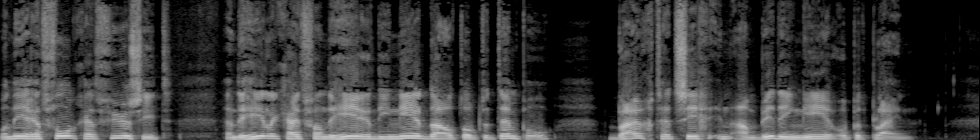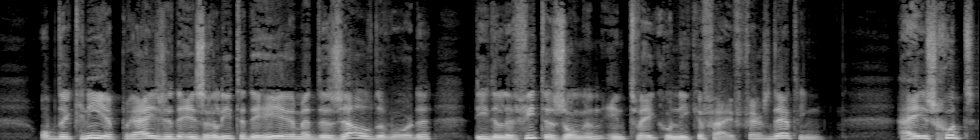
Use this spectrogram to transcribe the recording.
Wanneer het volk het vuur ziet en de heerlijkheid van de Heere die neerdaalt op de tempel, buigt het zich in aanbidding neer op het plein. Op de knieën prijzen de Israëlieten de Heere met dezelfde woorden die de Levieten zongen in 2 Kronieken 5 vers 13. Hij is goed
